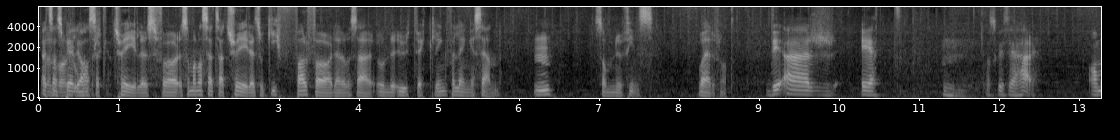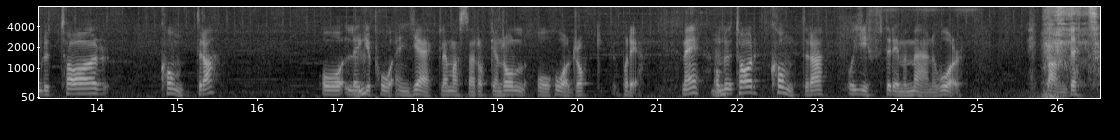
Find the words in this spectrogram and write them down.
ett sånt spel jag har sett trailers för, som man har sett så trailers och giffar för, det så här under utveckling för länge sedan, Mm. som nu finns. Vad är det för något? Det är ett... Mm, vad ska vi säga här? Om du tar kontra och lägger Mm. på en jäkla massa rock'n'roll och hårdrock på det. Nej, om Mm. du tar kontra och gifter det med Manowar. Bandet.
